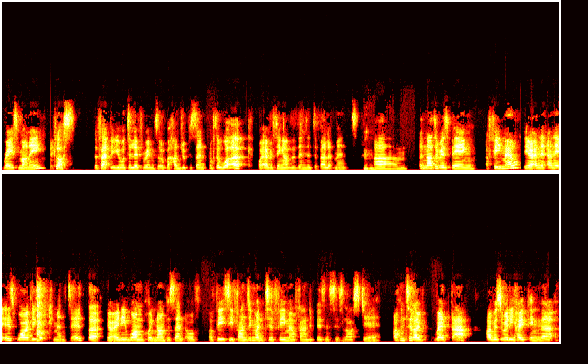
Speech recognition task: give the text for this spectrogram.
raise money, plus the fact that you're delivering sort of 100% of the work or everything other than the development. Mm-hmm. Um, another is being a female, know, and it, and it is widely documented that you know only 1.9% of of VC funding went to female founded businesses last year. Up until I read that, I was really hoping that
